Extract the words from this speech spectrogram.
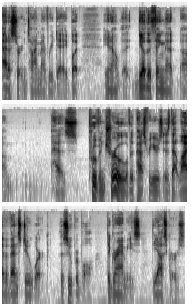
at a certain time every day. But you know, the other thing that um, has proven true over the past few years is that live events do work. The Super Bowl, the Grammys, the Oscars,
